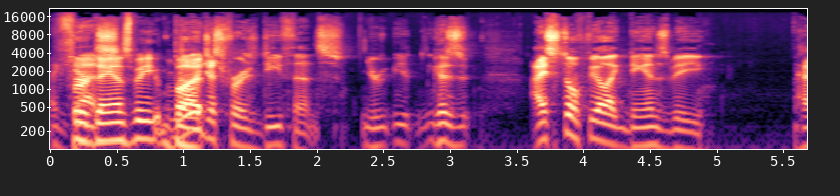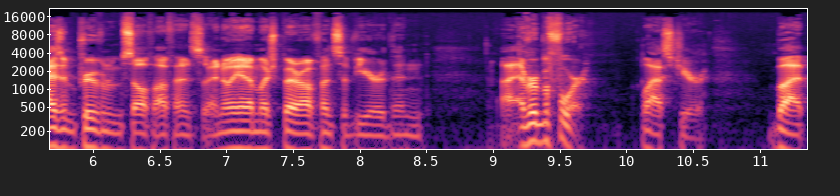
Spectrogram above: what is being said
I for guess. Dansby. really But just for his defense. Because I still feel like Dansby hasn't proven himself offensively. I know he had a much better offensive year than uh, ever before last year, but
